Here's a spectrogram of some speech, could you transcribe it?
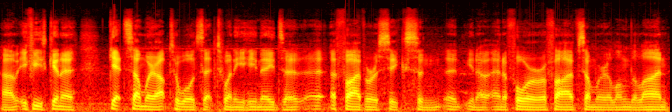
um, if he's going to get somewhere up towards that 20, he needs a, a five or a six and, and, you know, and a four or a five somewhere along the line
